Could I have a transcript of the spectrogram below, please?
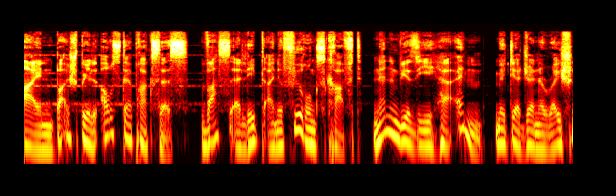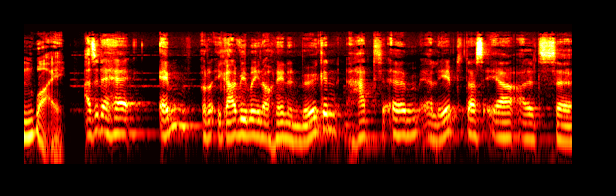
Ein Beispiel aus der Praxis. Was erlebt eine Führungskraft? Nennen wir sie Herr M mit der Generation Y. Also der Herr M, oder egal wie wir ihn auch nennen mögen, hat ähm, erlebt, dass er als äh,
